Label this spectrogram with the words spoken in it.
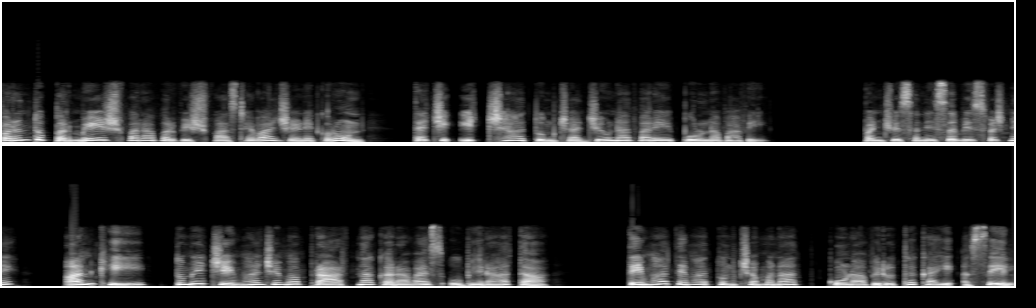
परंतु परमेश्वरावर विश्वास ठेवा जेणेकरून त्याची इच्छा तुमच्या जीवनाद्वारे पूर्ण व्हावी. पंचवीस आणि सव्वीस वचने आणखी तुम्ही जेव्हा जेव्हा प्रार्थना करावयास उभे राहता तेव्हा तेव्हा तुमच्या मनात कोणाविरुद्ध काही असेल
